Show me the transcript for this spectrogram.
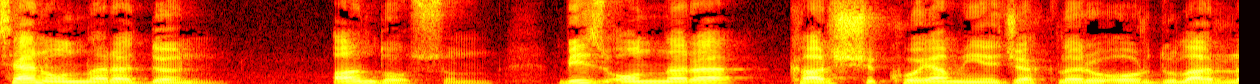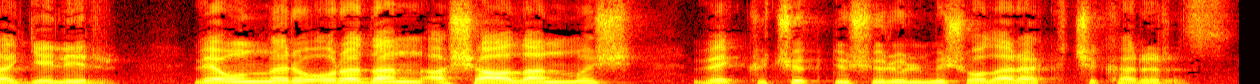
Sen onlara dön. Andolsun biz onlara karşı koyamayacakları ordularla gelir ve onları oradan aşağılanmış ve küçük düşürülmüş olarak çıkarırız.''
